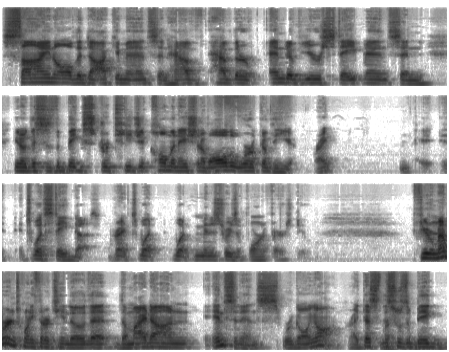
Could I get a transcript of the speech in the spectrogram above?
sign all the documents and have have their end of year statements and you know this is the big strategic culmination of all the work of the year, right? It, it's what state does, right? It's what what ministries of foreign affairs do. If you remember in 2013 though that the Maidan incidents were going on, right? This this was a big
